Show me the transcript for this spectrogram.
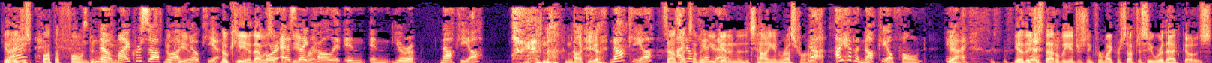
yeah, they just bought the phone division. No, Microsoft bought Nokia. Nokia, that was or it, as they right. call it in, in Europe, Nokia. Nokia. Nokia. Sounds like something get you that. get in an Italian restaurant. Yeah, I have a Nokia phone. Yeah. yeah, they just that'll be interesting for Microsoft to see where that goes.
